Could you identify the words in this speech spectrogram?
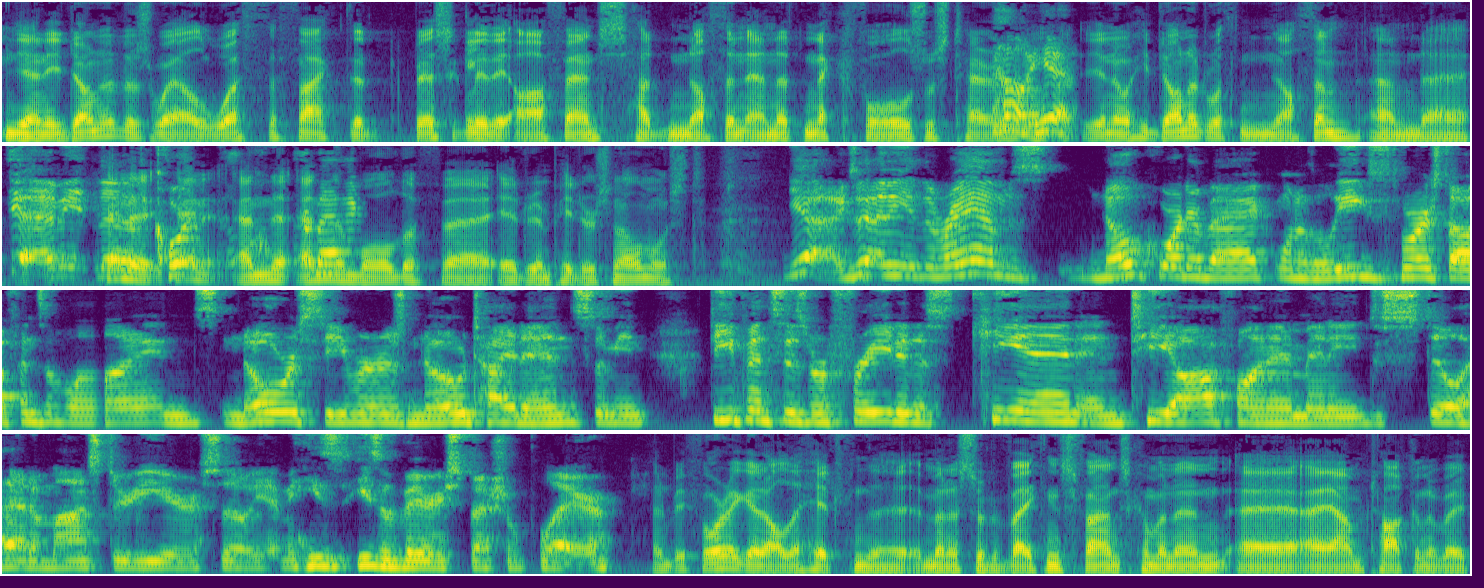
Yeah, and he done it as well with the fact that basically the offense had nothing in it. Nick Foles was terrible. Oh, yeah. You know, he done it with nothing. and uh, Yeah, I mean, the kinda, court, kinda, in, the, the mold of uh, Adrian Peterson almost. Yeah, exactly. I mean, the Rams, no quarterback, one of the league's worst offensive lines, no receivers, no tight ends. I mean, defenses were free to just key in and tee off on him, and he just still had a monster year. So, yeah, I mean, he's he's a very special player. And before I get all the hit from the Minnesota Vikings fans coming in, uh, I am talking about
